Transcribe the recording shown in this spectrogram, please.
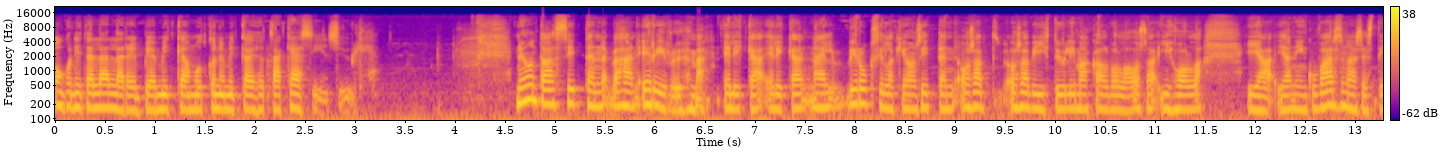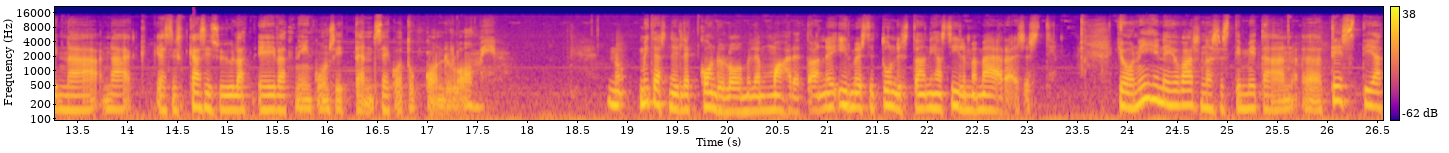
Onko niitä lällärimpiä, mitkä on, mutta ne, mitkä aiheuttaa käsiin syyliä? Ne on taas sitten vähän eri ryhmä, eli, eli näillä viruksillakin on sitten, osa, osa viihtyy limakalvolla, osa iholla, ja, ja niin kuin varsinaisesti nämä, nämä käsisyylät eivät niin kuin sitten sekoitu kondyloomiin. No mitäs niille kondyloomille mahdetaan? Ne ilmeisesti tunnistetaan ihan silmämääräisesti. Joo, niihin ei ole varsinaisesti mitään ö, testiä,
